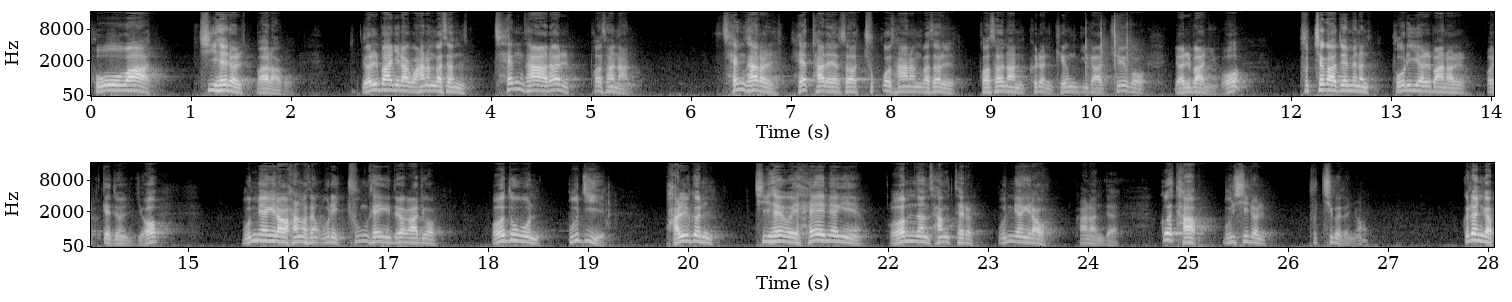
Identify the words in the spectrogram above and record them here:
도와 지혜를 말하고 열반이라고 하는 것은 생사를 벗어난 생사를 해탈해서 죽고 사는 것을 벗어난 그런 경기가 최고 열반이고 부처가 되면 보리 열반을 얻게 되죠. 문명이라고 하는 것은 우리 중생이 되어가지고 어두운 무지, 밝은 지혜의 해명이 없는 상태를 문명이라고 하는데 그 다 무시를 붙이거든요. 그러니까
